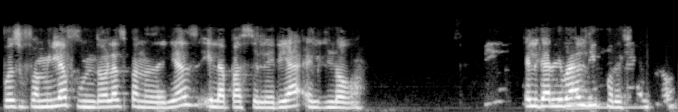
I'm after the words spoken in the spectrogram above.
pues su familia fundó las panaderías y la pastelería El Globo. El Garibaldi, por ejemplo,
